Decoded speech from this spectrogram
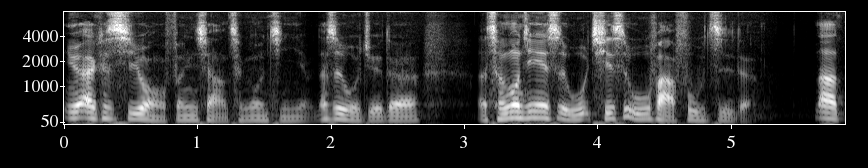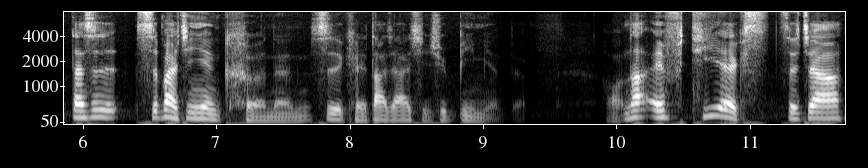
因为艾克斯希望我分享成功经验，但是我觉得呃成功经验是无其实无法复制的，那但是失败经验可能是可以大家一起去避免的。好，那 FTX 这家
